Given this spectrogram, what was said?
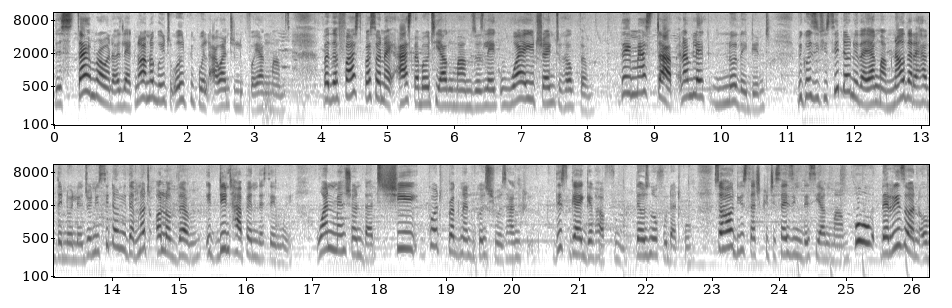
This time round, I was like, no, I'm not going to old people. I want to look for young moms. But the first person I asked about young moms was like, why are you trying to help them? They messed up. And I'm like, no, they didn't. Because if you sit down with a young mom, now that I have the knowledge, when you sit down with them, not all of them, it didn't happen the same way. One mentioned that she got pregnant because she was hungry. This guy gave her food. There was no food at home. So how do you start criticizing this young mom who the reason of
